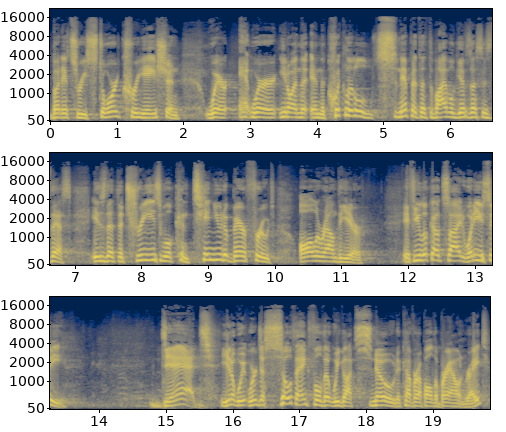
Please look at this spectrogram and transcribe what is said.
but it's restored creation where, where, you know, and the, and the quick little snippet that the Bible gives us is this, is that the trees will continue to bear fruit all around the year. If you look outside, what do you see? Dead. You know, we're just so thankful that we got snow to cover up all the brown, right?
